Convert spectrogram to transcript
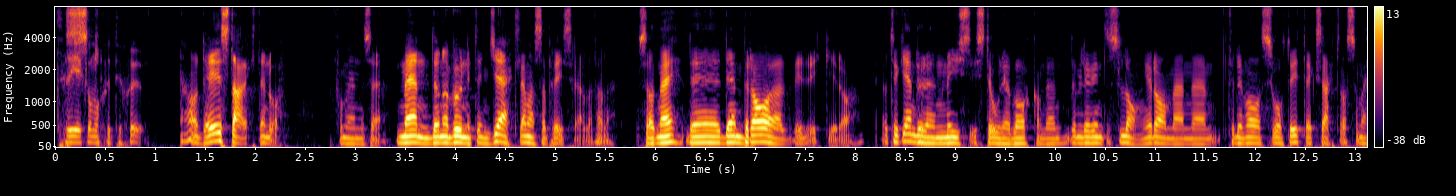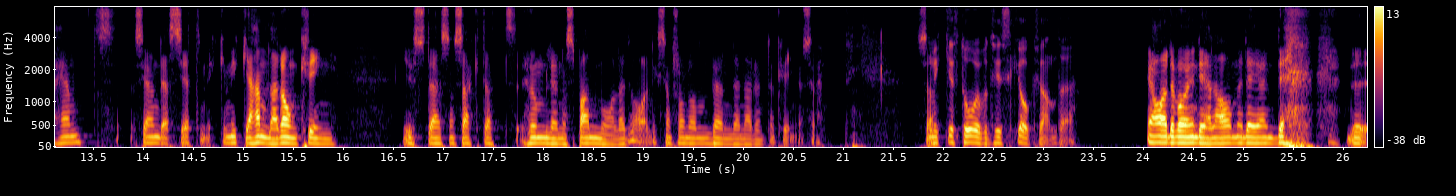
3,77. ja det är starkt ändå. Får man ändå säga. Men den har vunnit en jäkla massa priser i alla fall. Så att nej, det, det är en bra öl vi dricker idag. Jag tycker ändå det är en mysig historia bakom den. Den blev inte så lång idag men eh, för det var svårt att hitta exakt vad som har hänt sedan dess jättemycket. Mycket handlade om kring just det som sagt att humlen och spannmålet var liksom från de bönderna runt omkring och sådär. Så. Mycket står på tyska också antar jag. Ja, det var ju en del, ja men det, det, det,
